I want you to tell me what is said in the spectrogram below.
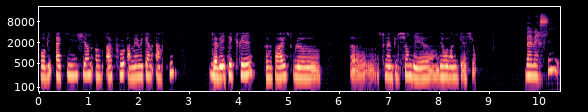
for the Acquisition of Afro-American Artists, qui mmh. avait été créé, euh, pareil, sous le, euh, sous l'impulsion des, euh, des, revendications. Bah merci.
